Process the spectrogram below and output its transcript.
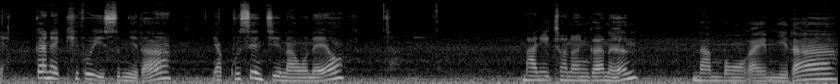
약간의 키도 있습니다. 약 9cm 나오네요. 12,000원 가는 남봉어가입니다.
